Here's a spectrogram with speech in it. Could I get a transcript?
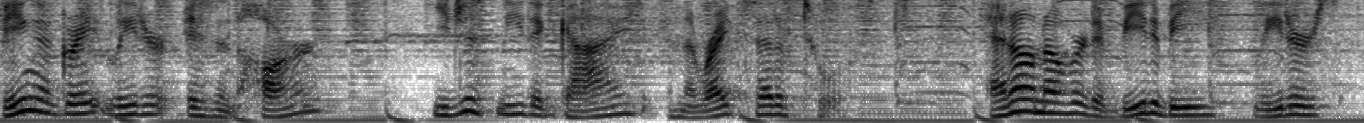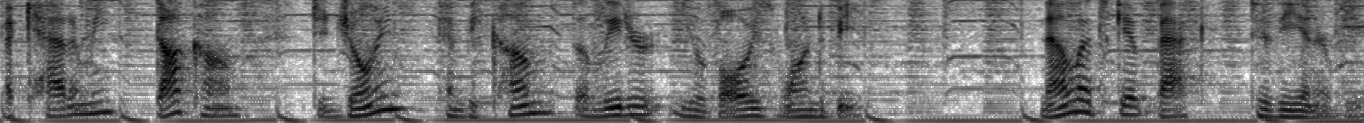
Being a great leader isn't hard, you just need a guide and the right set of tools. Head on over to b2bleadersacademy.com to join and become the leader you've always wanted to be. Now let's get back to the interview.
